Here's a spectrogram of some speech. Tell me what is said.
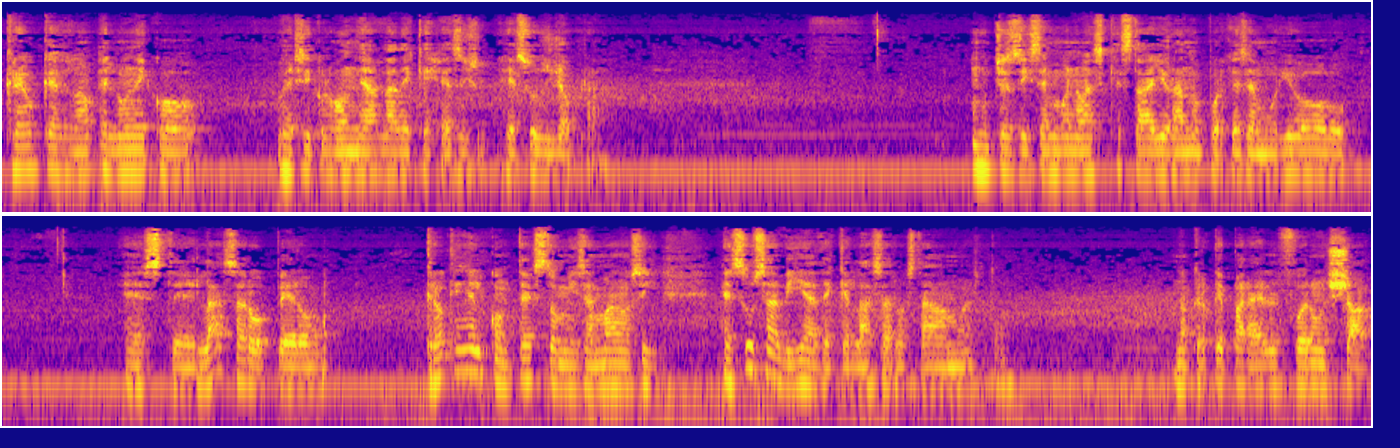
creo que es el único versículo donde habla de que Jesús, Jesús llora. Muchos dicen, bueno, es que estaba llorando porque se murió este Lázaro, pero creo que en el contexto, mis hermanos, sí, Jesús sabía de que Lázaro estaba muerto. No creo que para él fuera un shock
